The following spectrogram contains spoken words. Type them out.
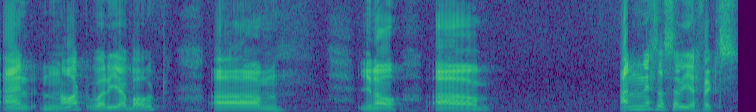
and not worry about um, you know um, unnecessary effects.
